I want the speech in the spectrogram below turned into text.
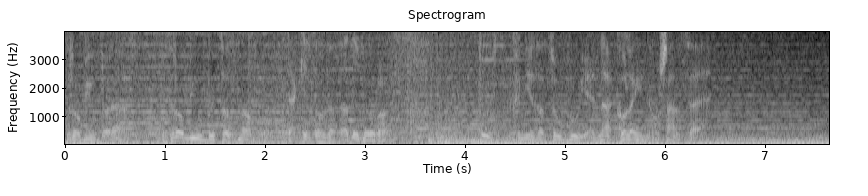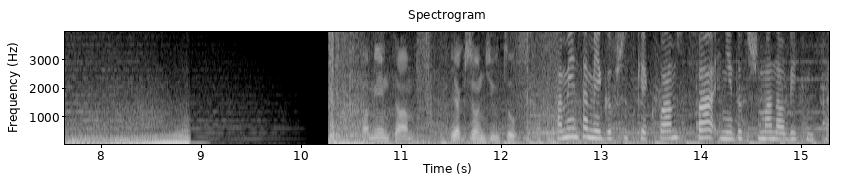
Zrobił to raz, zrobiłby to znowu. Takie są zasady w Europie. Tusk nie zasługuje na kolejną szansę. Pamiętam, jak rządził Tusk. Pamiętam jego wszystkie kłamstwa i niedotrzymane obietnice.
